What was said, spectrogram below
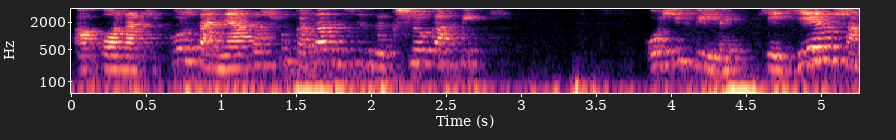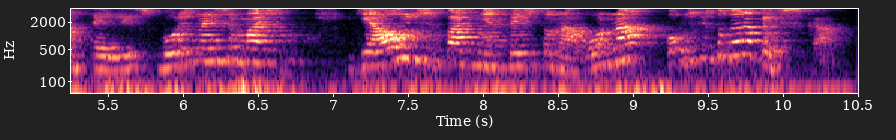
από αναρχικό στα νιάτα σου κατάρτισε δεξιό καθήκη. Όχι φίλε, και γέρος αν θέλεις μπορείς να είσαι μάχημος. Για όλους υπάρχει μια θέση στον αγώνα, όπως και στον καναπέ φυσικά.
